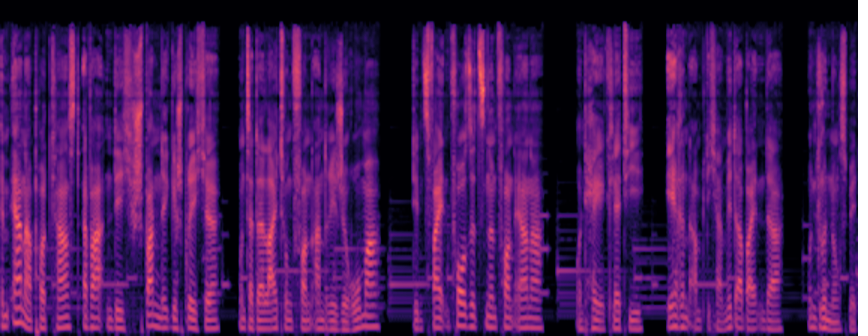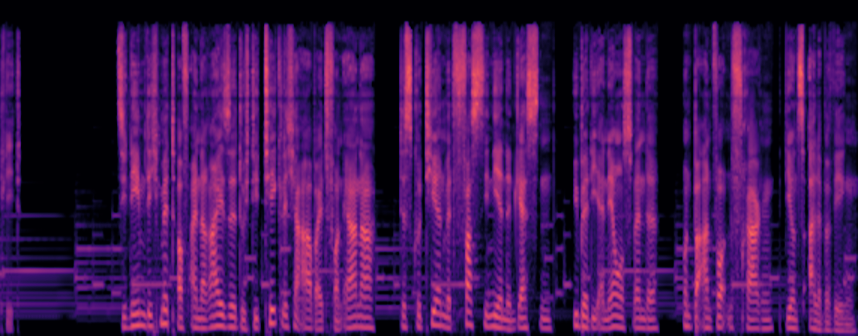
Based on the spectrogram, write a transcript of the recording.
Im Erna Podcast erwarten dich spannende Gespräche unter der Leitung von André Jeroma dem zweiten Vorsitzenden von Erna, und Helge Kletti, ehrenamtlicher Mitarbeitender und Gründungsmitglied. Sie nehmen dich mit auf eine Reise durch die tägliche Arbeit von Erna, diskutieren mit faszinierenden Gästen über die Ernährungswende und beantworten Fragen, die uns alle bewegen.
